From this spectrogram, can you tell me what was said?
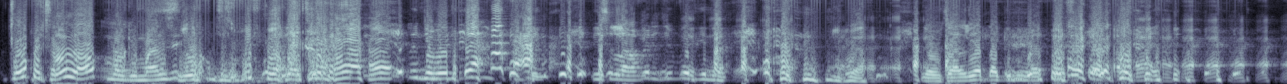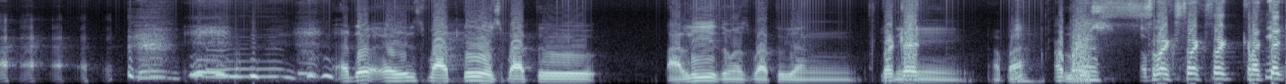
Celop ya celop, mau gimana sih? Selop dijepit gimana sih? Lu jepit di selopnya dijepit gini. Enggak bisa lihat lagi nih. Ada eh, sepatu, sepatu tali sama sepatu yang Pakai- ini apa? Apa yang strek strek strek krek krek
